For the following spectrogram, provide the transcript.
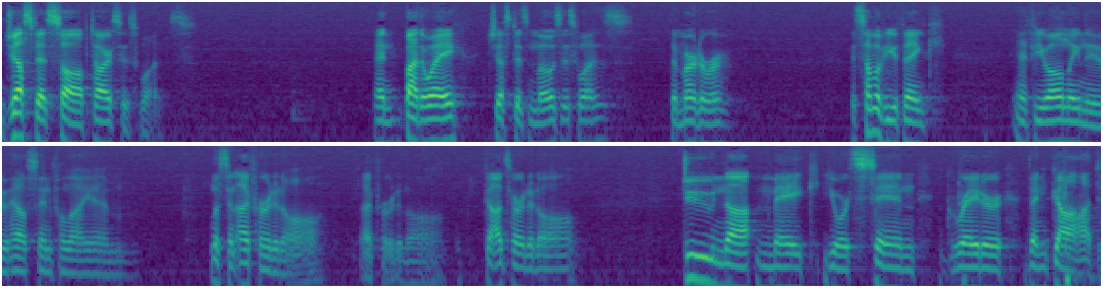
just as Saul of Tarsus was. And by the way, just as Moses was, the murderer. And some of you think, if you only knew how sinful I am. Listen, I've heard it all. I've heard it all. God's heard it all. Do not make your sin greater than God.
